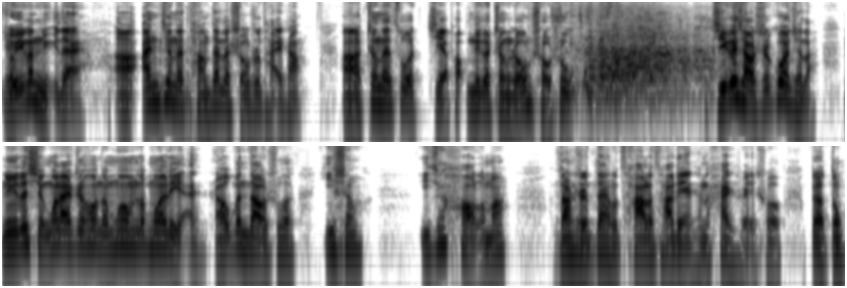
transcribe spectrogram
有一个女的啊，安静的躺在了手术台上啊，正在做解剖那个整容手术。几个小时过去了，女的醒过来之后呢，摸了摸脸，然后问道：“说医生，已经好了吗？”当时大夫擦了擦脸上的汗水，说：“不要动，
